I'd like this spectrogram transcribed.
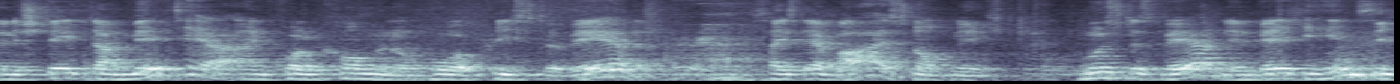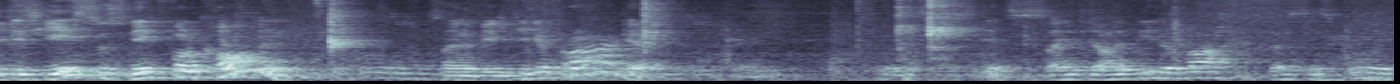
Denn es steht, damit er ein vollkommener hoher Priester wäre. Das heißt, er war es noch nicht, muss es werden. In welcher Hinsicht ist Jesus nicht vollkommen? Das ist eine wichtige Frage. Jetzt seid ihr alle wieder wach, das ist gut.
